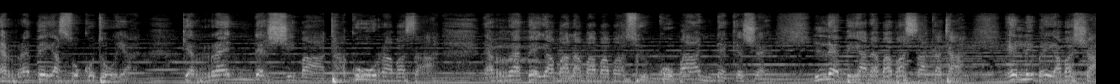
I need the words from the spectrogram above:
Erebeya sokotoya. Kerende shiba takura basa. Erebeya balababa sukubande keshe. Lebeya da baba sakata. Elebeya basha.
